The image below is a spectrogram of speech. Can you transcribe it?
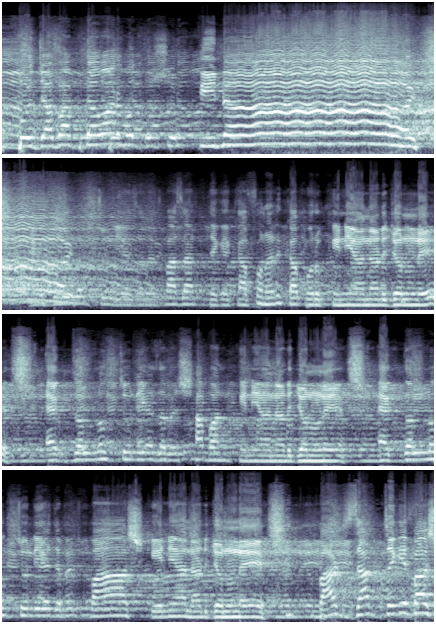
আব্বু জবাব দেওয়ার মতো শক্তি নাই। বাজার থেকে কাফনের কাপড় কিনে আনার জন্য একদল লোক চলিয়ে যাবে, সাবান কিনে আনার জন্য। একদল লোক চলিয়ে যাবে, বাঁশ কিনে আনার জন্য। বাজার থেকে বাঁশ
